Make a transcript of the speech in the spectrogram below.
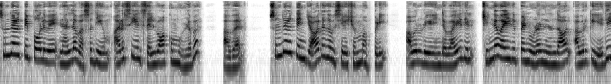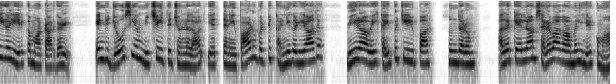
சுந்தரத்தைப் போலவே நல்ல வசதியும் அரசியல் செல்வாக்கும் உள்ளவர் அவர். சுந்தரத்தின் ஜாதக விசேஷம் அப்படி. அவருடைய இந்த வயதில் சின்ன வயது பெண் உடன் இருந்தால் அவருக்கு எதிரிகள் இருக்க மாட்டார்கள் என்று ஜோசியம் நிச்சயித்து சொன்னதால் எத்தனை பாடுபட்டு கண்ணிகழியாத மீராவை கைப்பற்றியிருப்பார் சுந்தரம். அதற்கெல்லாம் செலவாகாமல் இருக்குமா?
